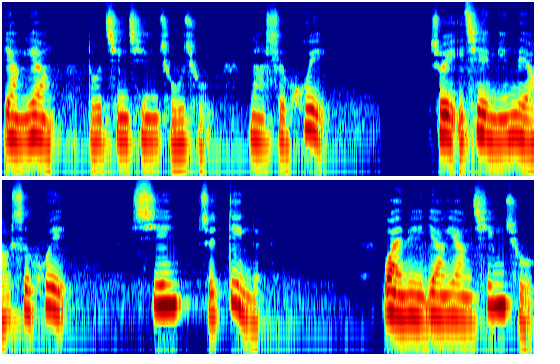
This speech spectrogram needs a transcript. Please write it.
样样都清清楚楚，那是慧。所以一切明了是慧，心是定的，外面样样清楚，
